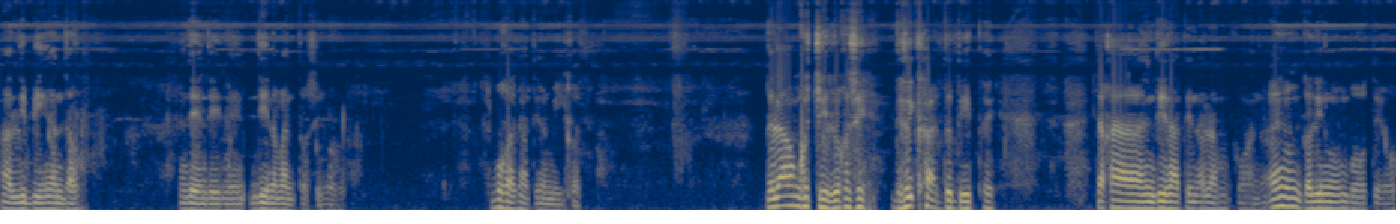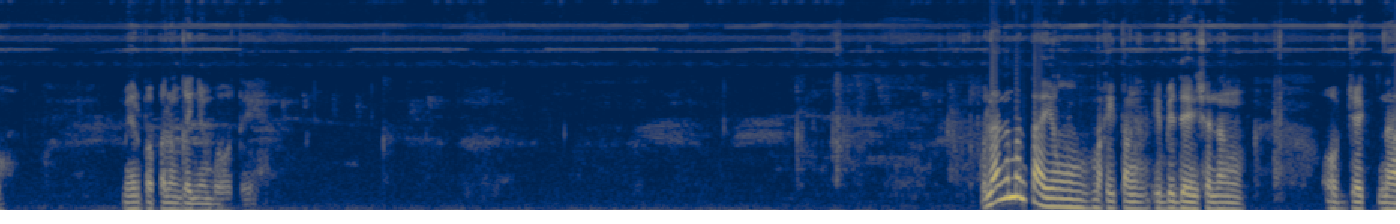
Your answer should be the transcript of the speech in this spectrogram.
ah, libingan daw. Hindi, hindi hindi hindi naman to siguro. Subukan natin umikot. Dala akong kutsilyo kasi delikado dito eh. Tsaka hindi natin alam kung ano. Ay, galing ng bote oh. Meron pa palang ganyang bote. Wala naman tayong makitang ebidensya ng object na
